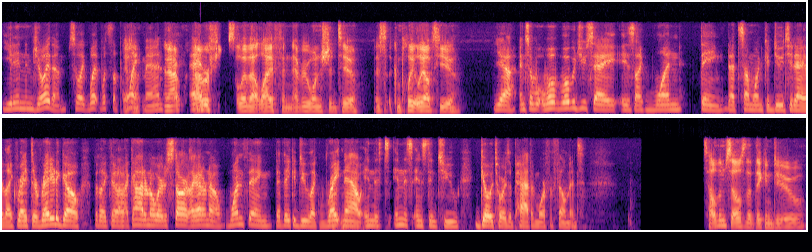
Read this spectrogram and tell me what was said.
you didn't enjoy them so like what what's the Yeah. point man And I, I refuse to live that life, and everyone should too. It's completely up to you. yeah and so what, what would you say is like one thing that someone could do today like right they're ready to go but like they're like ah, i don't know where to start like i don't know one thing that they could do like right now in this in this instant to go towards a path of more fulfillment Tell themselves that they can do.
